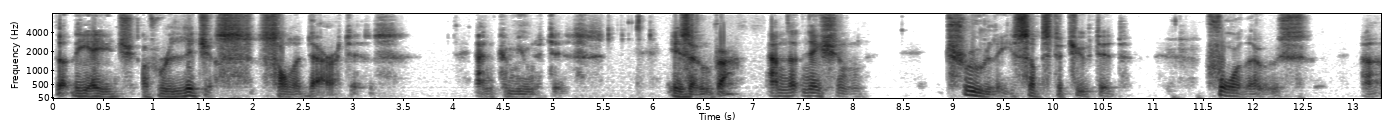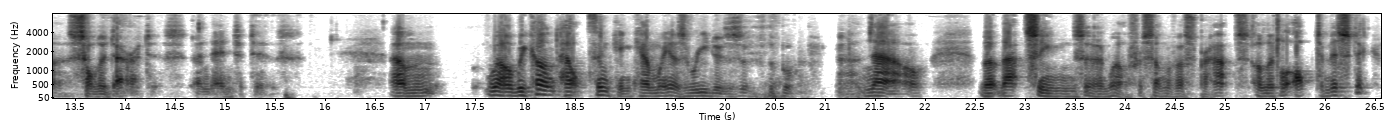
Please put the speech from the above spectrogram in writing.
that the age of religious solidarities and communities is over, and that nation truly substituted for those uh, solidarities and entities. Um, well, we can't help thinking, can we, as readers of the book uh, now, that that seems, uh, well, for some of us perhaps a little optimistic.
